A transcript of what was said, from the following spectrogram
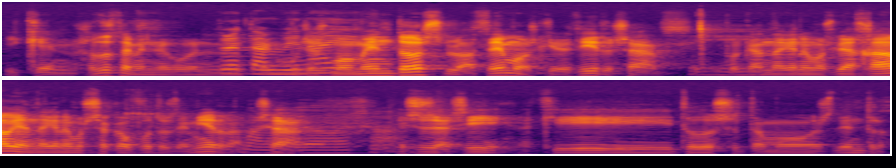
Y que nosotros también en, muchos hay- momentos lo hacemos, quiero decir, o sea, Sí. porque anda que no hemos viajado y anda que no hemos sacado fotos de mierda. o sea, yo eso- es así, aquí todos estamos dentro.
